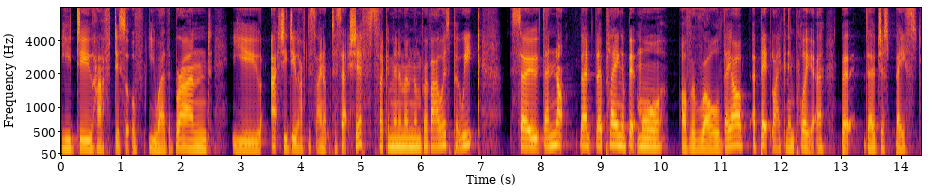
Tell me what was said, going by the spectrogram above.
you do have to sort of you wear the brand. You actually do have to sign up to set shifts, like a minimum number of hours per week. So they're not they're, they're playing a bit more of a role. They are a bit like an employer, but they're just based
